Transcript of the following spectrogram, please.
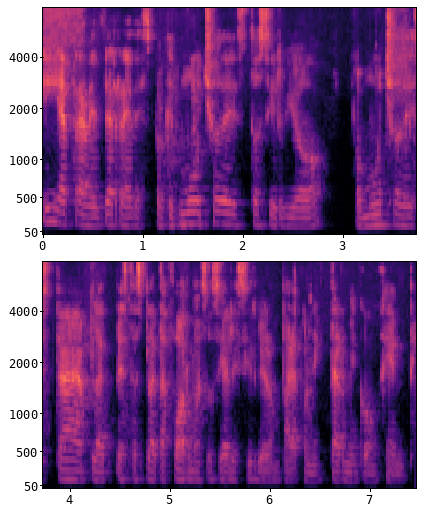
y a través de redes, porque mucho de esto sirvió, o mucho de, esta, de estas plataformas sociales sirvieron para conectarme con gente.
